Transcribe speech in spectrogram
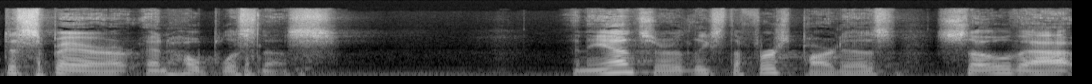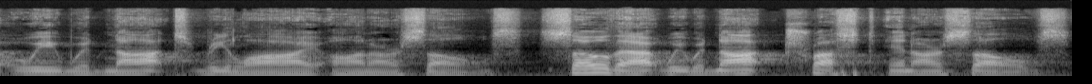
despair, and hopelessness? And the answer, at least the first part, is so that we would not rely on ourselves, so that we would not trust in ourselves.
